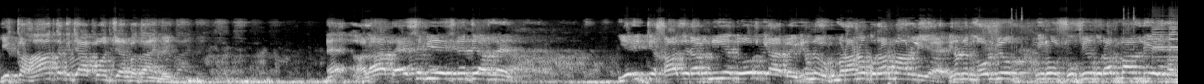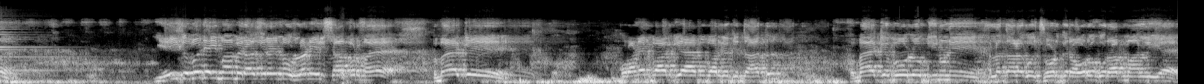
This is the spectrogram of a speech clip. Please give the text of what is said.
یہ کہاں تک جا پہنچے ہیں بتائیں بھائی؟ حالات ایسے بھی دیکھ رہے تھے ہم نے۔ یہ اتخاذ رب نہیں ہے، تو اور کیا ہے بھائی؟ انہوں نے حکمرانوں کو رب مان لیا ہے، انہوں نے مولویوں، پیروں، صوفیوں کو رب مان لیا ہے انہوں نے۔ یہی تو وجہ امام راضی رحمہ اللہ نے ارشاد فرمایا فرمایا کہ قرآن پاک کیا ہے مبارکہ کے تحت فرمایا کہ وہ لوگ جنہوں نے اللہ تعالیٰ کو چھوڑ کر اوروں کو رب مان لیا ہے۔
